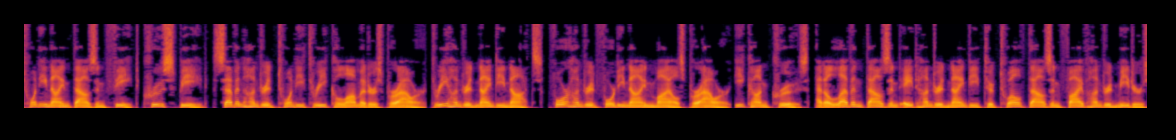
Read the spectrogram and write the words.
29000 feet. Cruise speed 723 km per hour, 390 knots, 449 miles per hour. Econ cruise at 11890 to 12500 meters,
